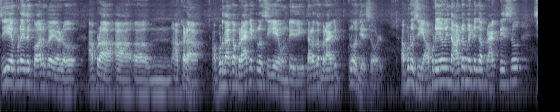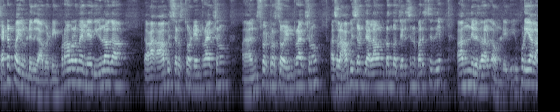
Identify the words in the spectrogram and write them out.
సీఏ ఎప్పుడైతే క్వాలిఫై అయ్యాడో అప్పుడు అక్కడ అప్పుడు దాకా బ్రాకెట్లో సీఏ ఉండేది. తర్వాత బ్రాకెట్ క్లోజ్ చేసేవాళ్ళు. అప్పుడు సి అప్పుడు ఏమైంది? ఆటోమేటిక్గా ప్రాక్టీస్ సెటప్ అయి ఉండేది కాబట్టి. ప్రాబ్లమే లేదు. ఈలోగా ఆఫీసర్స్ తోటి ఇంటరాక్షను ఇన్స్పెక్టర్స్తో ఇంటరాక్షను అసలు ఆఫీస్ అంటే ఎలా ఉంటుందో తెలిసిన పరిస్థితి అన్ని విధాలుగా ఉండేది. ఇప్పుడు ఇలా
